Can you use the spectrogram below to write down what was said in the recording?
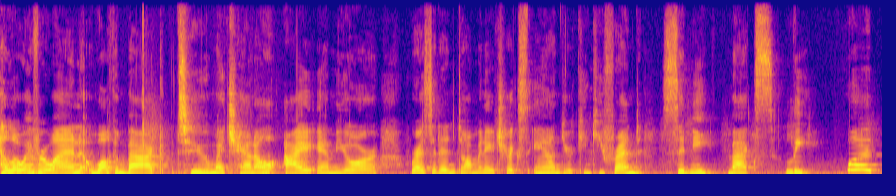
Hello everyone, welcome back to my channel. I am your resident dominatrix and your kinky friend, Sydney Max Lee. What?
